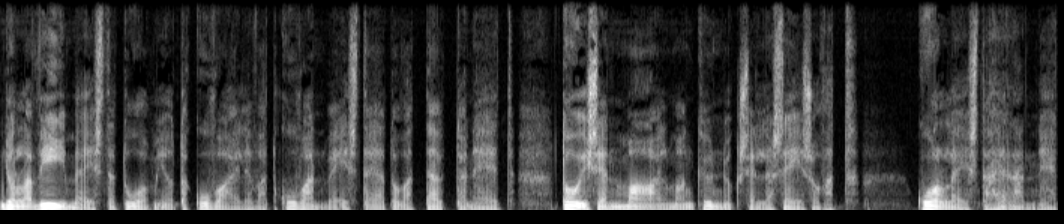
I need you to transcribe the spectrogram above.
jolla viimeistä tuomiota kuvailevat kuvanveistäjät ovat täyttäneet toisen maailman kynnyksellä seisovat, kuolleista heränneet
